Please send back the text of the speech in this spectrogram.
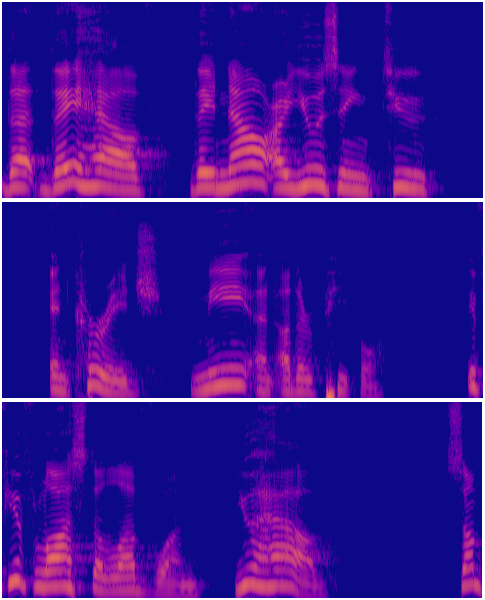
that they have, they now are using to encourage me and other people. If you've lost a loved one, you have some,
